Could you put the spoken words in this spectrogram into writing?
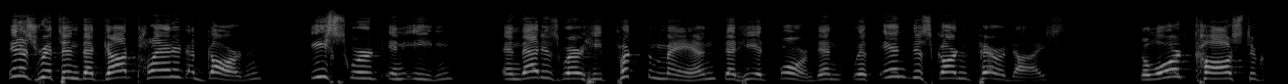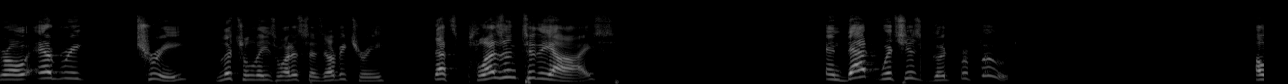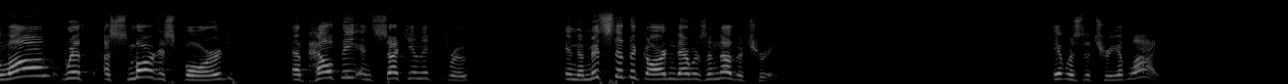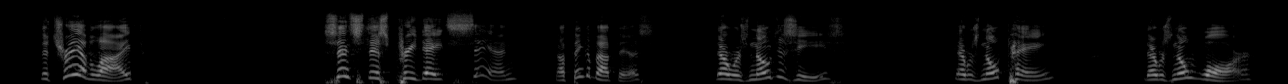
It is written that God planted a garden eastward in Eden and that is where he put the man that he had formed. And within this garden paradise, the Lord caused to grow every tree, literally is what it says, every tree, that's pleasant to the eyes, and that which is good for food. Along with a smorgasbord of healthy and succulent fruit, in the midst of the garden there was another tree it was the tree of life. The tree of life, since this predates sin, now think about this there was no disease, there was no pain, there was no war,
